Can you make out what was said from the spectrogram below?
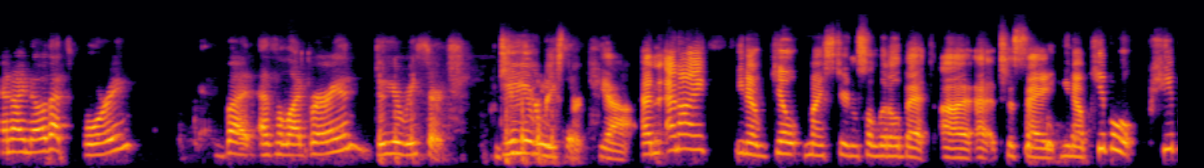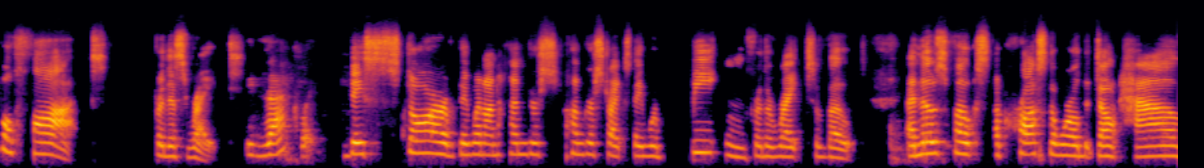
and i know that's boring but as a librarian do your research. Do, do your, your research. research yeah. And and i you know guilt my students a little bit uh, uh, to say you know people people fought for this right. Exactly. They starved. They went on hunger hunger strikes. They were beaten for the right to vote. And those folks across the world that don't have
